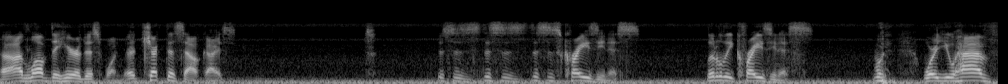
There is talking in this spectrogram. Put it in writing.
I'd love to hear this one. Uh, check this out, guys. This is this is this is craziness. Literally craziness. Where you have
